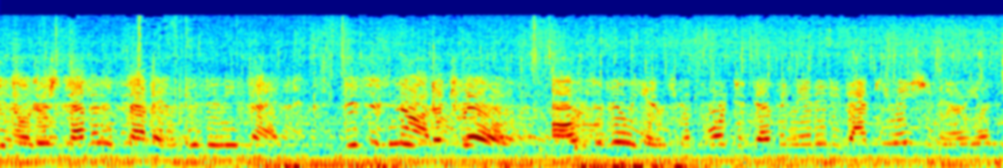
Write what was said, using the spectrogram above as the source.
Order 7-7 is in effect. This is not a drill. All civilians report to designated evacuation areas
